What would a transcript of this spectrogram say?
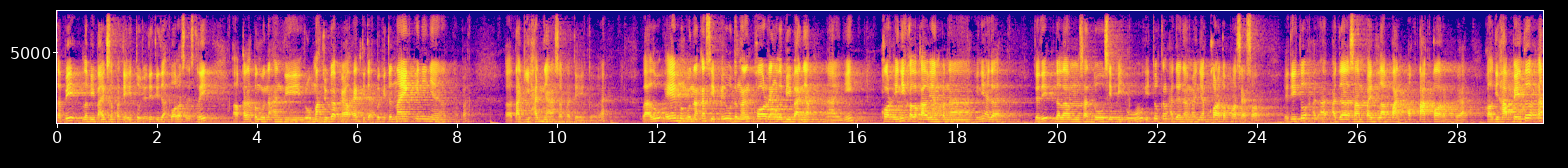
tapi lebih baik seperti itu. Jadi tidak boros listrik uh, karena penggunaan di rumah juga PLN tidak begitu naik ininya apa uh, tagihannya seperti itu ya. Lalu E menggunakan CPU dengan core yang lebih banyak. Nah ini core ini kalau kalian pernah ini ada jadi dalam satu CPU itu kan ada namanya core atau prosesor jadi itu ada, ada sampai 8 okta-core ya. Kalau di HP itu kan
